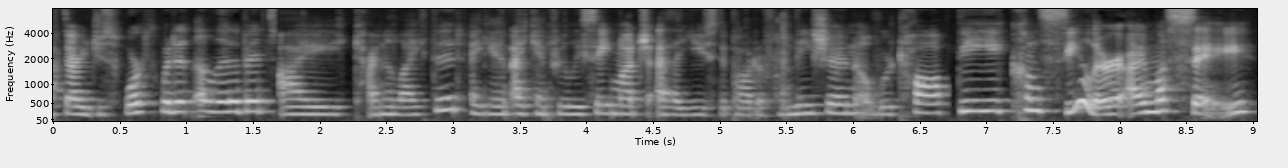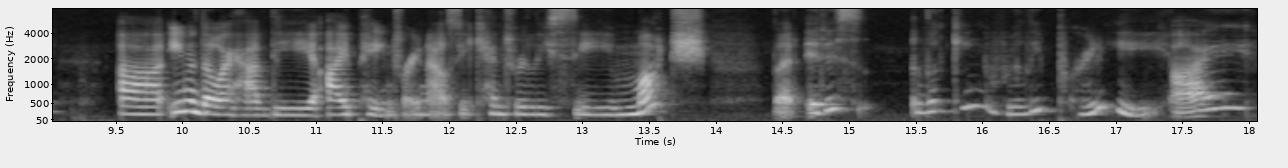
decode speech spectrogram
after I just worked with it a little bit, I kind of liked it. Again, I can't really say much as I used the powder foundation over top. The concealer, I must say, uh, even though I have the eye paint right now, so you can't really see much, but it is looking really pretty. I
